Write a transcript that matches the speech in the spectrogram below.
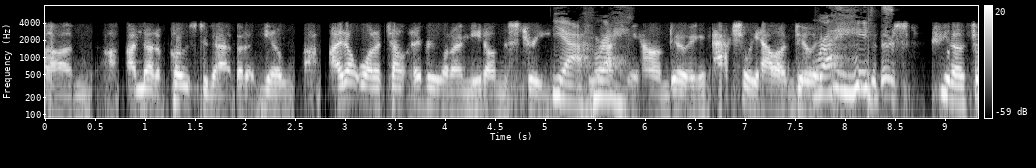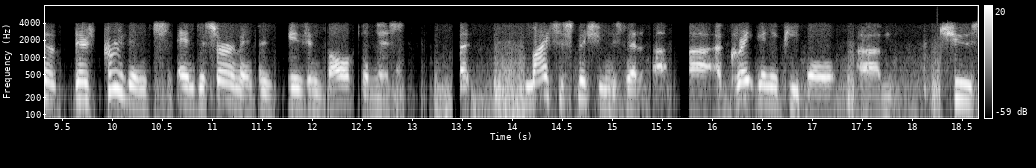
um, I'm not opposed to that. But you know, I don't want to tell everyone I meet on the street. Yeah, right. How I'm doing. Actually, how I'm doing. Right. So there's, you know, so there's prudence and discernment is, is involved in this. But my suspicion is that a, a great many people um, choose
